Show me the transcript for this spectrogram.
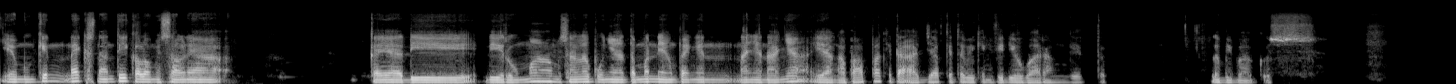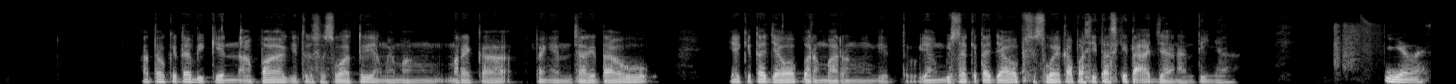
Ya mungkin next nanti kalau misalnya kayak di di rumah misalnya punya temen yang pengen nanya-nanya ya nggak apa-apa kita ajak kita bikin video bareng gitu. Lebih bagus. Atau kita bikin apa gitu sesuatu yang memang mereka pengen cari tahu ya kita jawab bareng-bareng gitu. Yang bisa kita jawab sesuai kapasitas kita aja nantinya. Iya mas.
